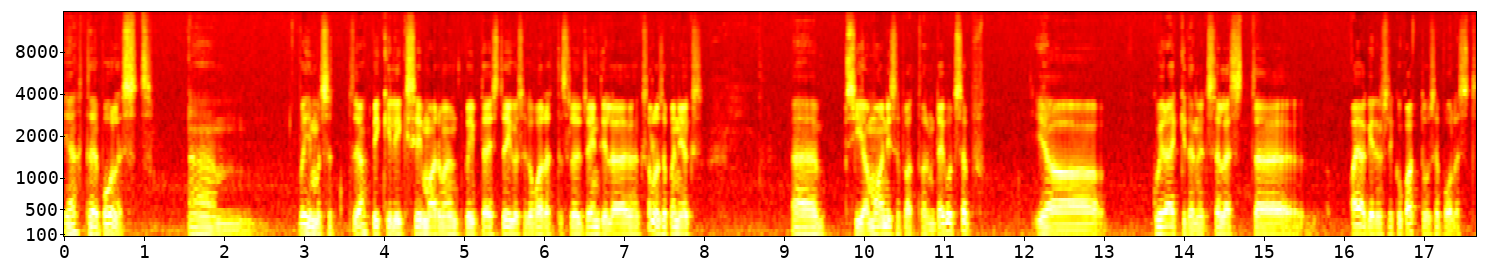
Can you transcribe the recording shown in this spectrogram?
jah, tõepoolest ähm põhimõtteliselt jah, Wikileaksi ma arvan, et võib täiesti õigusega vaadata sellele trendile üheks alusepanijaks äh,. Siiamaani see platvorm tegutseb ja kui rääkida nüüd sellest äh, ajakirjandusliku kattuvuse poolest,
